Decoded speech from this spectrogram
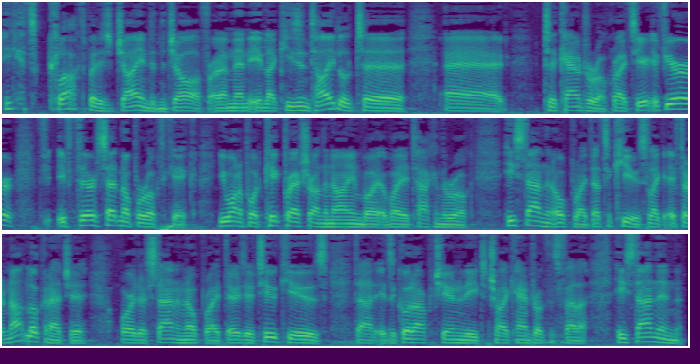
He gets clocked by his giant in the jaw, for, and then he, like he's entitled to uh, to counter ruck, right? So you're, if you're if they're setting up a ruck to kick, you want to put kick pressure on the nine by by attacking the ruck. He's standing upright. That's a cue. So like if they're not looking at you or they're standing upright, there's your two cues that it's a good opportunity to try counter ruck this fella. He's standing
